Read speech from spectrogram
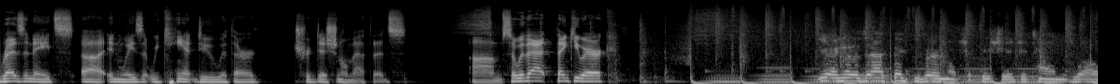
resonates uh, in ways that we can't do with our traditional methods. Um, so with that, thank you, Eric. Yeah, no, Zach, thank you very much. Appreciate your time as well.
